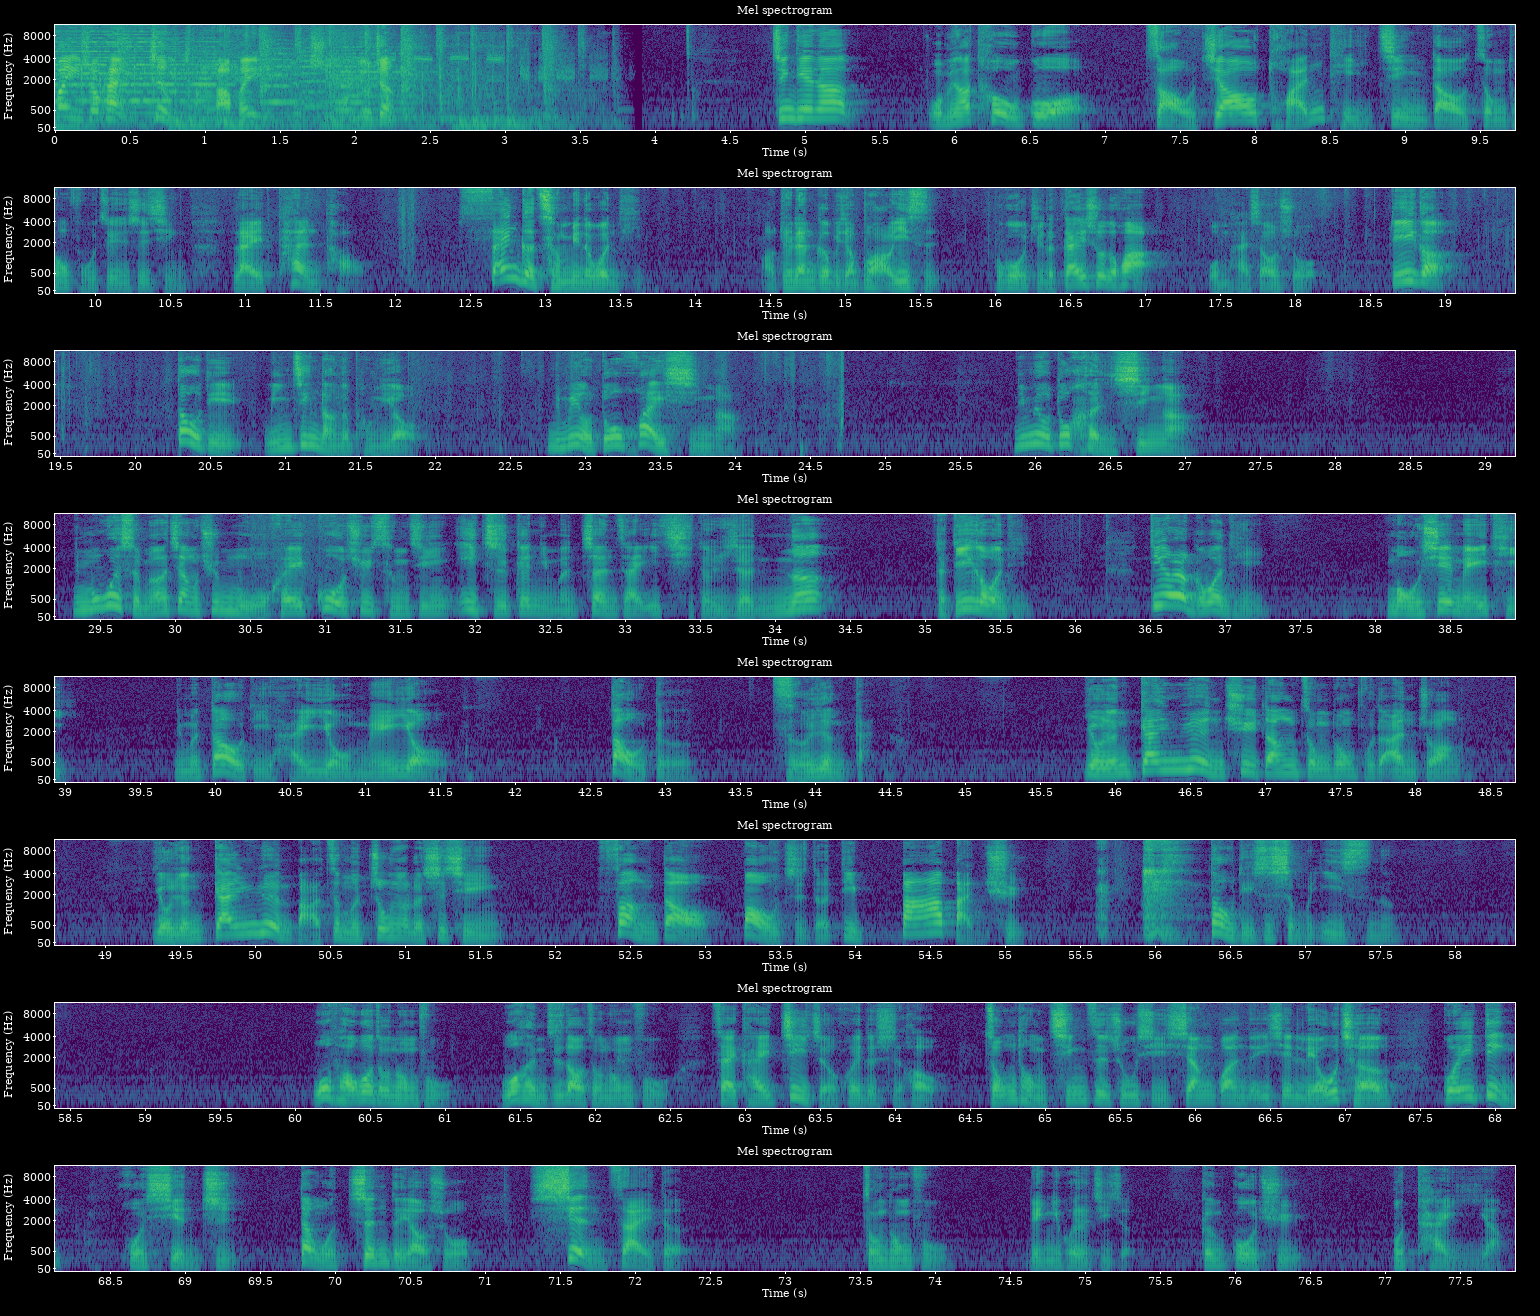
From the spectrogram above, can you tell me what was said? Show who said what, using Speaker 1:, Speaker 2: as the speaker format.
Speaker 1: 欢迎收看《正常发挥》，我是王佑正。今天呢，我们要透过早教团体进到总统府这件事情来探讨三个层面的问题。啊，对亮哥比较不好意思，不过我觉得该说的话，我们还是要说。第一个，到底民进党的朋友，你们有多坏心啊？你们有多狠心啊？你们为什么要这样去抹黑过去曾经一直跟你们站在一起的人呢？这第一个问题。第二个问题，某些媒体，你们到底还有没有道德责任感呢？有人甘愿去当总统府的暗桩，有人甘愿把这么重要的事情放到报纸的第八版去，到底是什么意思呢？我跑过总统府，我很知道总统府在开记者会的时候，总统亲自出席相关的一些流程规定或限制。但我真的要说，现在的总统府联谊会的记者跟过去不太一样。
